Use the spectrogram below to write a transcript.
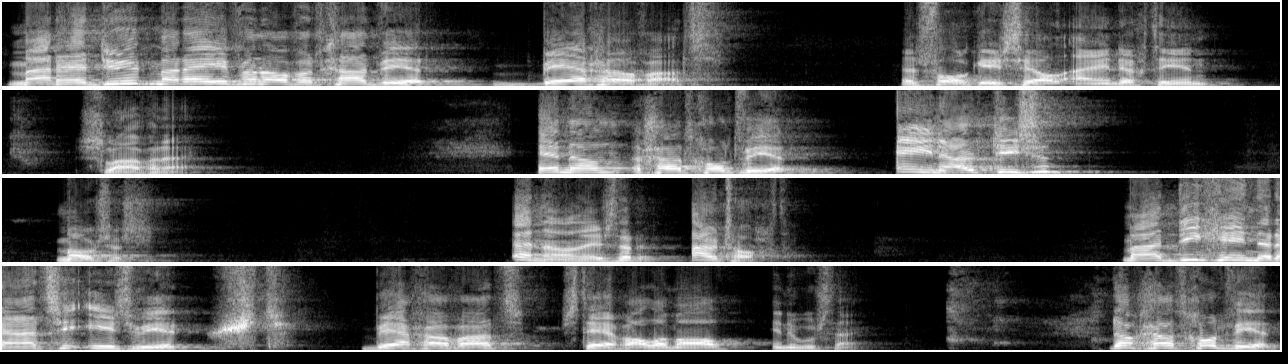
Maar het duurt maar even of het gaat weer bergafwaarts. Het volk Israël eindigt in slavernij. En dan gaat God weer één uitkiezen. Mozes. En dan is er uittocht. Maar die generatie is weer bergafwaarts, sterven allemaal in de woestijn. Dan gaat God weer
